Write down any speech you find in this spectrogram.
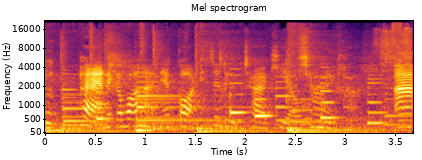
คือแผลในกระเพาะอาหารเนี่ยก่อนที่จะดื่มชาเขียว ใช่ค่ะ อ่า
